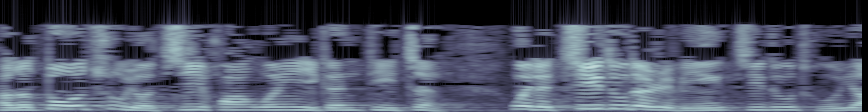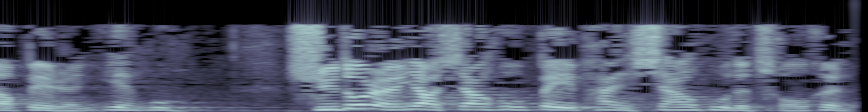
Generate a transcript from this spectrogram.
他说：“多处有饥荒、瘟疫跟地震。为了基督的名，基督徒要被人厌恶，许多人要相互背叛，相互的仇恨，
